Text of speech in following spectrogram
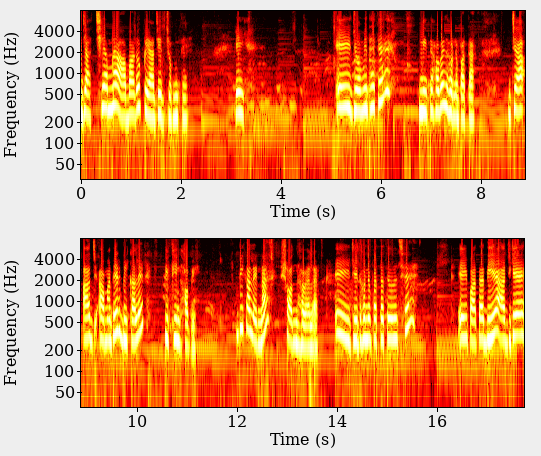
যাচ্ছি আমরা আবারও পেঁয়াজের জমিতে। এই এই জমি থেকে নিতে হবে ধনেপাতা যা আজ আমাদের বিকালের টিফিন হবে। বিকালের না সন্ধ্যাবেলার। এই যে ধনেপাতা তুলছে এই পাতা দিয়ে আজকে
